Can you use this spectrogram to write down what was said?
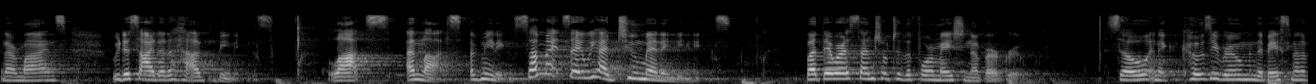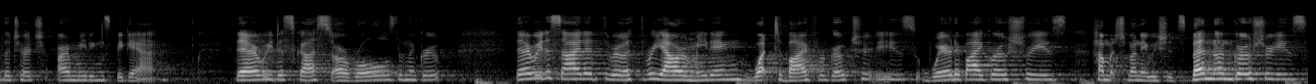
in our minds, we decided to have meetings. Lots and lots of meetings. Some might say we had too many meetings, but they were essential to the formation of our group. So, in a cozy room in the basement of the church, our meetings began. There, we discussed our roles in the group. There, we decided through a three hour meeting what to buy for groceries, where to buy groceries, how much money we should spend on groceries.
